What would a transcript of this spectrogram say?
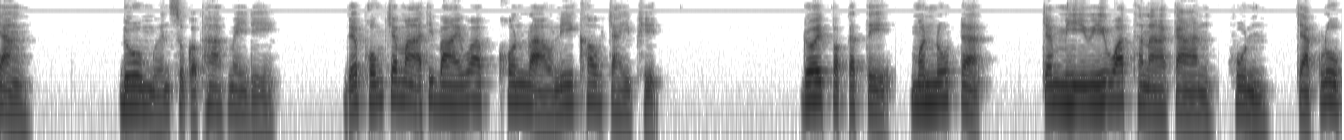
จัง ดูเหมือนสุขภาพไม่ดี เดี๋ยวผมจะมาอธิบายว่าคนเหล่านี้เข้าใจผิด โดยปกติมนุษย์น่ะ จะมีวิวัฒนาการหุ่นจากรูป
